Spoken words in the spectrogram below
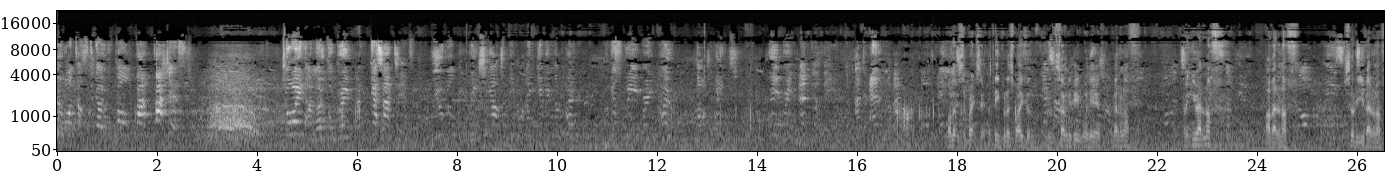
you want us to go full fat fascist? Join a local group and get active. You will be reaching out to people and giving them hope. well, it's the Brexit. The people have spoken. And so many people here have had enough. I think you had enough. I've had enough. Surely you've had enough.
